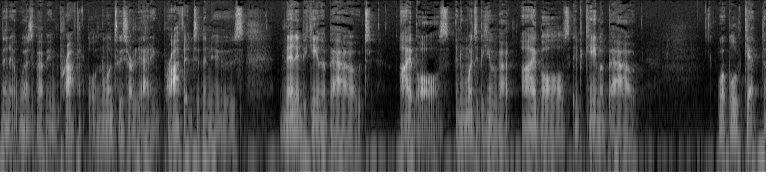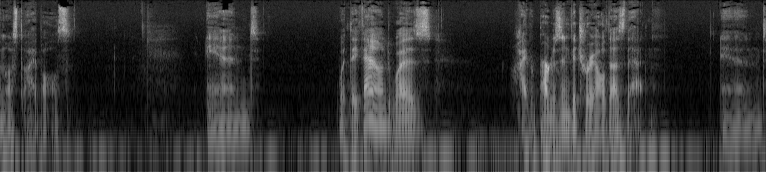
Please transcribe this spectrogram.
than it was about being profitable and once we started adding profit to the news then it became about eyeballs and once it became about eyeballs it became about what will get the most eyeballs and what they found was hyperpartisan vitriol does that. And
